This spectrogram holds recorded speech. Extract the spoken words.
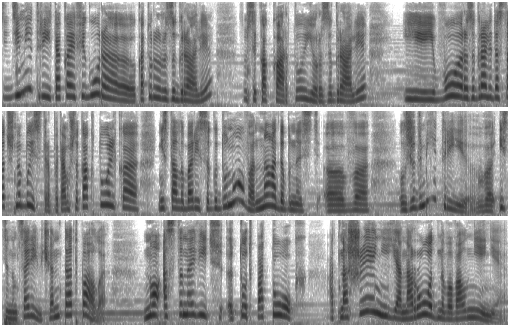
Дмитрий такая фигура, которую разыграли, в смысле, как карту ее разыграли, и его разыграли достаточно быстро, потому что как только не стало Бориса Годунова, надобность э, в Лжедмитрии, в истинном царевиче, она-то отпала. Но остановить э, тот поток отношения, народного волнения,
